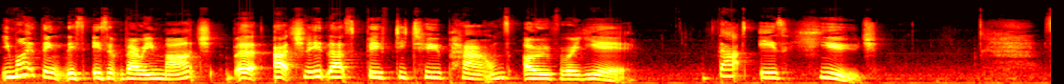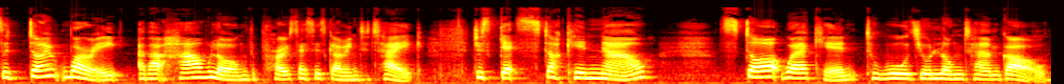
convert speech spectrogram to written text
You might think this isn't very much, but actually, that's 52 pounds over a year. That is huge. So don't worry about how long the process is going to take. Just get stuck in now. Start working towards your long term goal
